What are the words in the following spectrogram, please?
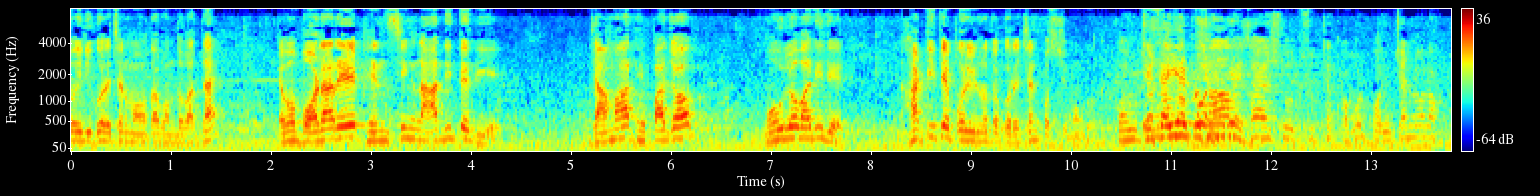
তৈরি করেছেন মমতা বন্দ্যোপাধ্যায় এবং বর্ডারে ফেন্সিং না দিতে দিয়ে জামাত হেফাজত মৌলবাদীদের ঘাঁটিতে পরিণত করেছেন পশ্চিমবঙ্গ। এসআইআর সূত্রে খবর পঞ্চান্ন লক্ষ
